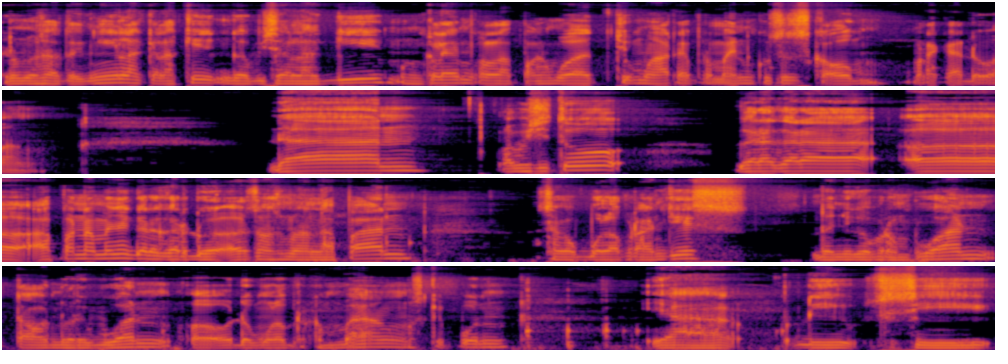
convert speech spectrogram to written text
dan mulai saat ini laki-laki nggak bisa lagi mengklaim kalau lapangan bola cuma area permainan khusus kaum mereka doang. Dan habis itu gara-gara eh, apa namanya gara-gara eh, tahun 98 sepak bola Prancis dan juga perempuan tahun 2000-an eh, udah mulai berkembang meskipun ya di sisi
